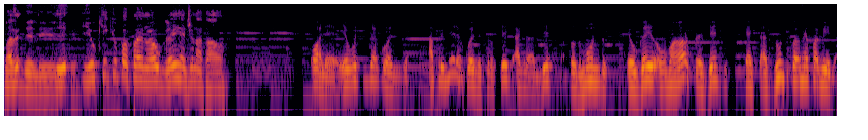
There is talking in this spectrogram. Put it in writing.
mas, Delícia. E, e, o que, que o Papai Noel ganha de Natal? Olha, eu vou te dizer uma coisa. A primeira coisa que eu sempre agradeço a todo mundo, eu ganho o maior presente que é estar junto com a minha família.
